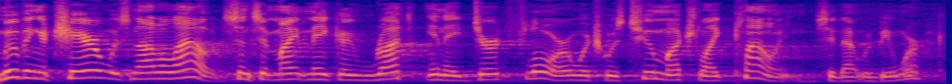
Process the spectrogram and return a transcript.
Moving a chair was not allowed, since it might make a rut in a dirt floor, which was too much like plowing. See, that would be work.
